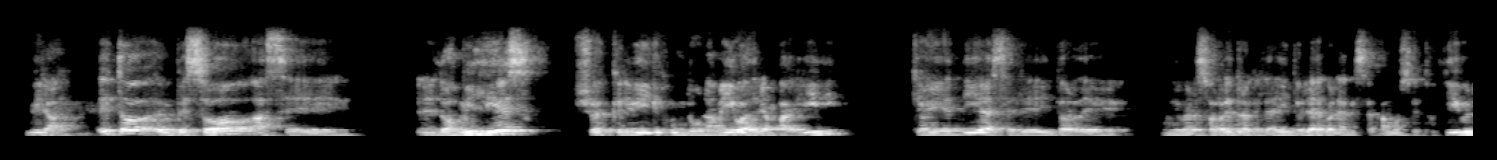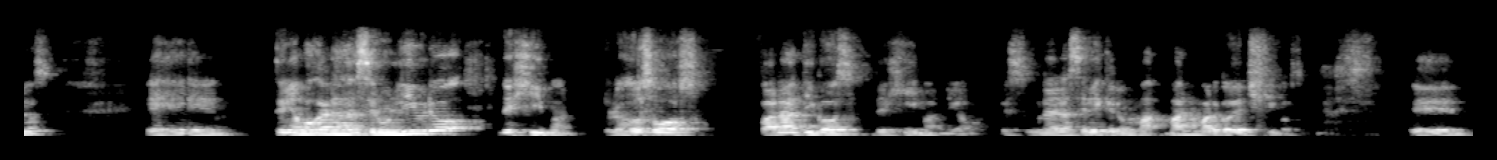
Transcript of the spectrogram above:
Mira, esto empezó hace, en el 2010, yo escribí junto a un amigo, Adrián Paglini, que hoy en día es el editor de Universo Retro, que es la editorial con la que sacamos estos libros. Eh, teníamos ganas de hacer un libro de He-Man. Los dos somos fanáticos de He-Man, digamos. Es una de las series que nos, más, nos marcó de chicos. Eh,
